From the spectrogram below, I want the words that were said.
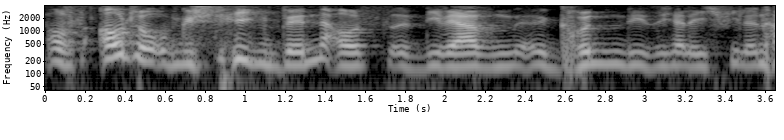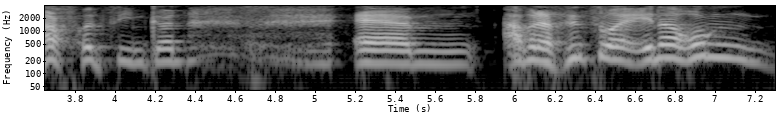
aufs Auto umgestiegen bin, aus äh, diversen Gründen, die sicherlich viele nachvollziehen können. Ähm, aber das sind so Erinnerungen,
